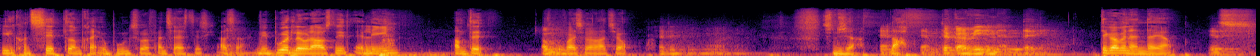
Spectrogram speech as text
hele konceptet omkring Ubuntu er fantastisk. Altså, vi burde lave et afsnit alene om det. Det kunne faktisk være ret sjovt, er det? synes jeg. Ja. Nå. Jamen, det gør vi en anden dag. Det gør vi en anden dag, ja. Yes.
